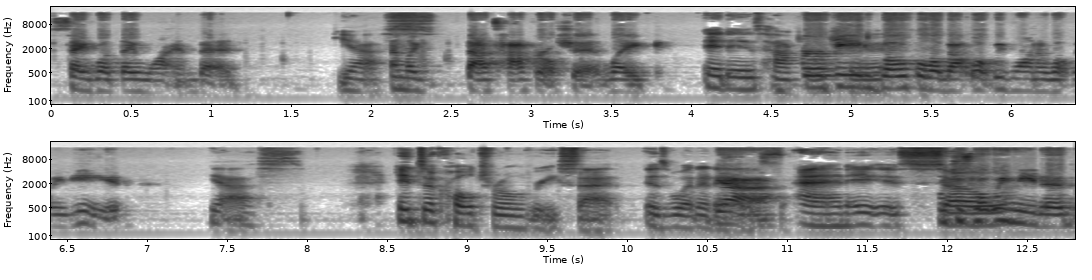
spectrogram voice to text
say what they want in bed, Yes. and like that's hot girl shit. Like it is hot we're being vocal about what we want and what we need. Yes. It's a cultural reset, is what it is, Yeah. And it is so. which is what we needed.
